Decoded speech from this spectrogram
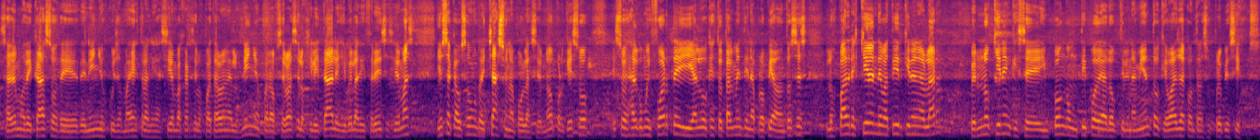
sabemos de casos de, niños cuyas maestras les hacían bajarse los pantalones a los niños para observarse los genitales y ver las diferencias y demás, y eso ha causado un rechazo en la población, ¿no? porque eso, eso es algo muy fuerte y algo que es totalmente inapropiado. Entonces, los padres quieren debatir, quieren hablar, pero no quieren que se imponga un tipo de adoctrinamiento que vaya contra sus propios hijos.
